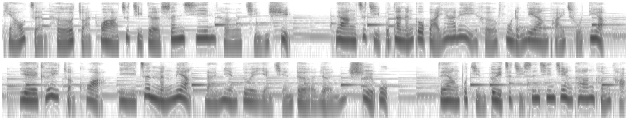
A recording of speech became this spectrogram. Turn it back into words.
调整和转化自己的身心和情绪，让自己不但能够把压力和负能量排除掉，也可以转化以正能量来面对眼前的人事物。这样不仅对自己身心健康很好，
